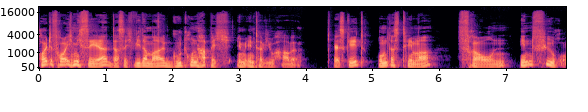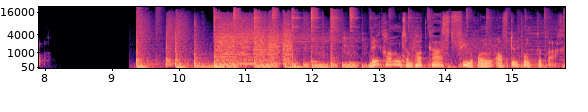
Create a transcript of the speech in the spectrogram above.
Heute freue ich mich sehr, dass ich wieder mal Gudrun Happig im Interview habe. Es geht um das Thema Frauen in Führung. Willkommen zum Podcast Führung auf den Punkt gebracht.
